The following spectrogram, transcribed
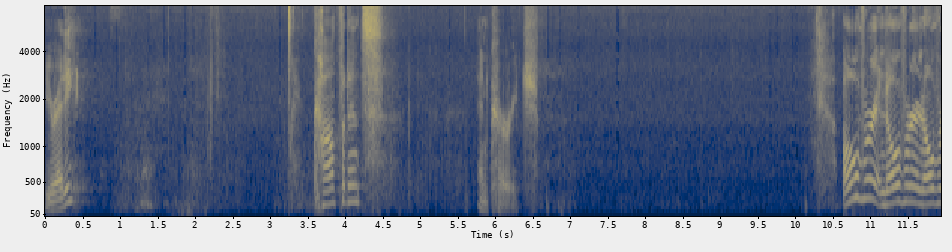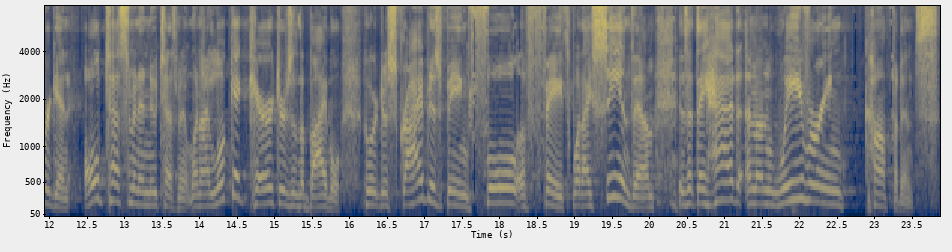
You ready? Confidence and courage. over and over and over again, Old Testament and New Testament, when I look at characters of the Bible who are described as being full of faith, what I see in them is that they had an unwavering confidence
